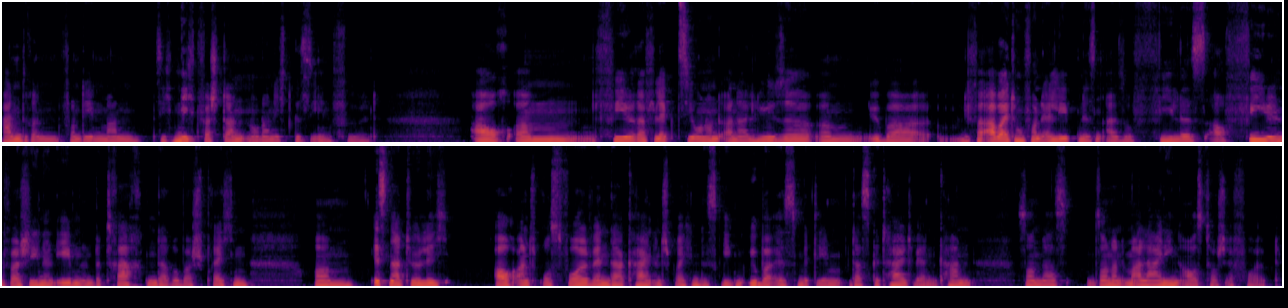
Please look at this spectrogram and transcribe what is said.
anderen, von denen man sich nicht verstanden oder nicht gesehen fühlt auch ähm, viel Reflexion und Analyse ähm, über die Verarbeitung von Erlebnissen, also vieles auf vielen verschiedenen Ebenen betrachten, darüber sprechen, ähm, ist natürlich auch anspruchsvoll, wenn da kein entsprechendes Gegenüber ist, mit dem das geteilt werden kann, sondern, sondern im alleinigen Austausch erfolgt.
